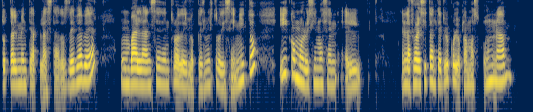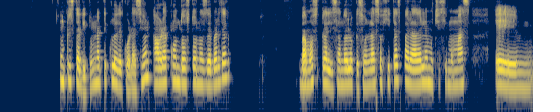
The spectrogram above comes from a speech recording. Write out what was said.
totalmente aplastados. Debe haber un balance dentro de lo que es nuestro diseñito y como lo hicimos en, el, en la florecita anterior colocamos una, un cristalito, un artículo de decoración. Ahora con dos tonos de verde vamos realizando lo que son las hojitas para darle muchísimo más em,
